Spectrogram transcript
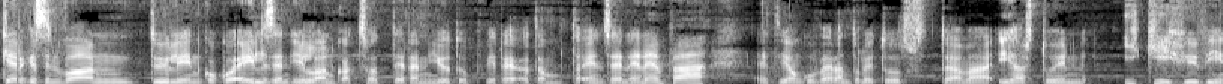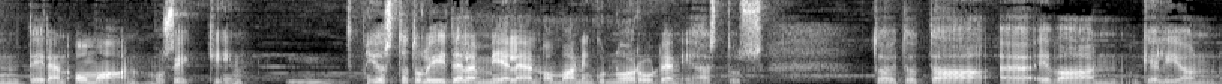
kerkesin vaan tyyliin koko eilisen illan katsoa teidän YouTube-videoita, mutta en sen enempää. Että jonkun verran tuli tutustuttua ja mä ihastuin ikihyvin teidän omaan musiikkiin, Mm. josta tuli itselle mieleen oma niin kuin nuoruuden ihastus toi tota, Evangelion,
